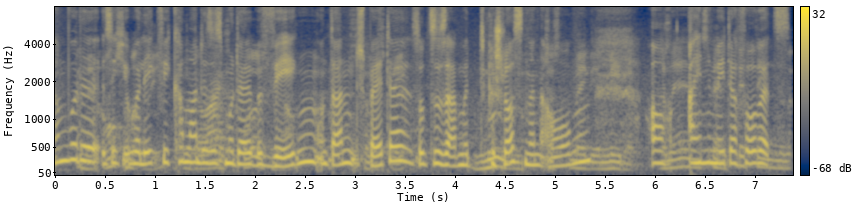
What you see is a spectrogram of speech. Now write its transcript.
dann wurde sich überlegt, wie kann man dieses Modell bewegen und dann später sozusagen mit geschlossenen Augen auch einen Meter vorwärts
